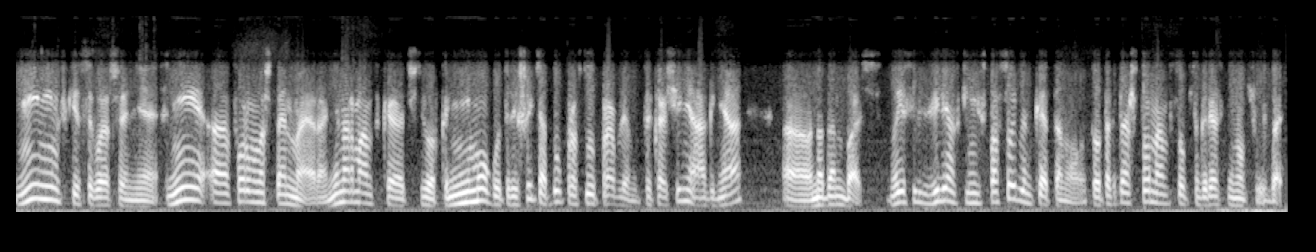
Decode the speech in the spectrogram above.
ни Минские соглашения, ни э, формула Штайнмайера, ни нормандская четверка не могут решить одну простую проблему – прекращение огня э, на Донбассе. Но если Зеленский не способен к этому, то тогда что нам, собственно говоря, с ним обсуждать?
